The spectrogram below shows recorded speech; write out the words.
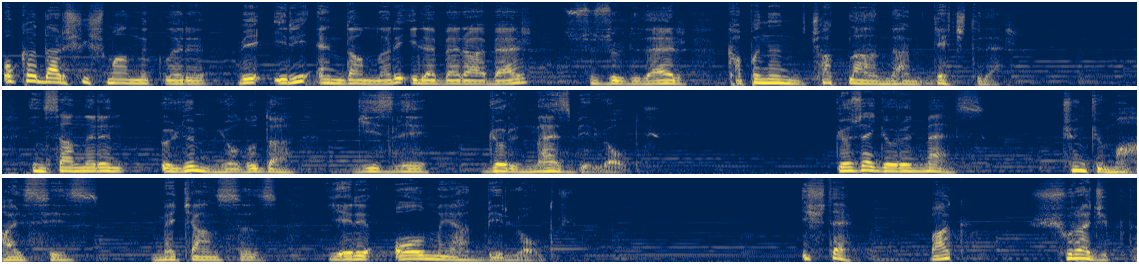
O kadar şişmanlıkları ve iri endamları ile beraber süzüldüler, kapının çatlağından geçtiler. İnsanların ölüm yolu da gizli, görünmez bir yoldur. Göze görünmez çünkü mahalsiz, mekansız, yeri olmayan bir yoldur. İşte bak şuracıkta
